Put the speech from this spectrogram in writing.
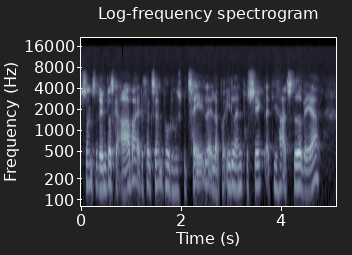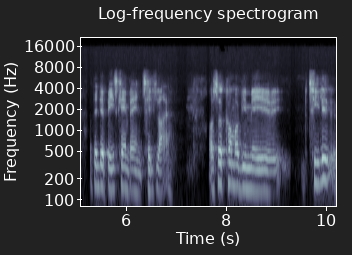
sådan så dem, der skal arbejde for eksempel på et hospital eller på et eller andet projekt, at de har et sted at være. Og den der basecamp er en teltlejr. Og så kommer vi med øh, tele,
